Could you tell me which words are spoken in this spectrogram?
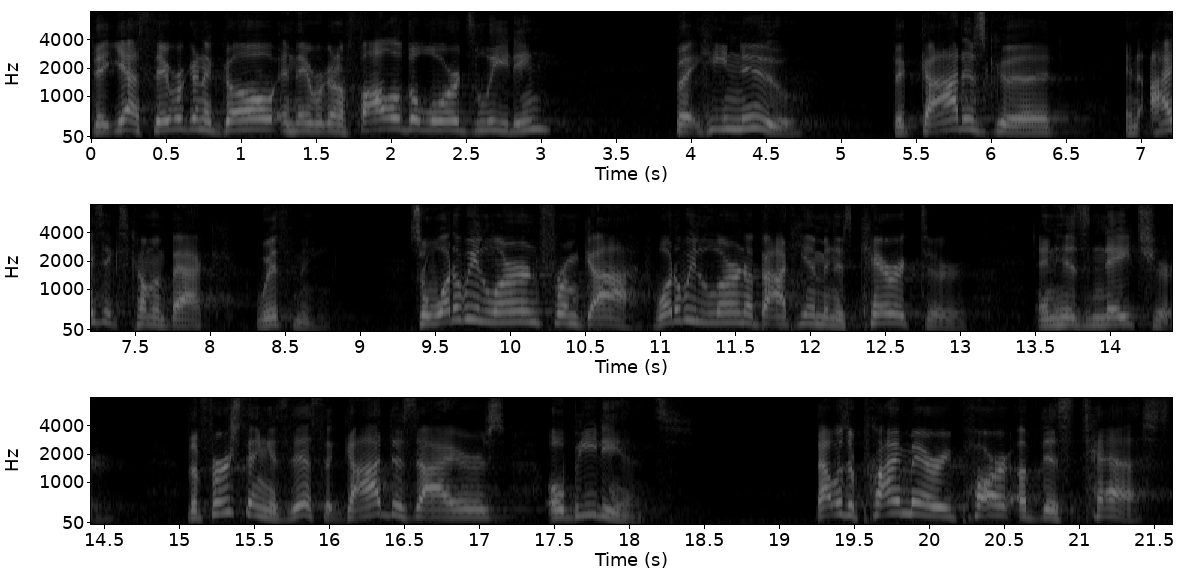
that, yes, they were going to go and they were going to follow the Lord's leading, but he knew that God is good and Isaac's coming back with me. So, what do we learn from God? What do we learn about him and his character and his nature? The first thing is this that God desires obedience. That was a primary part of this test.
